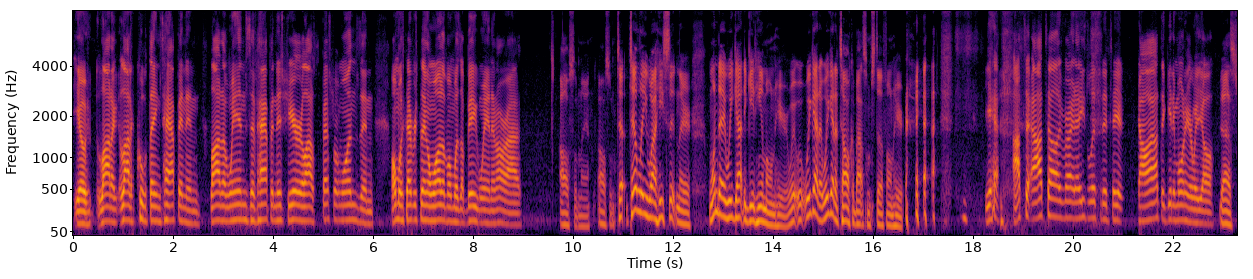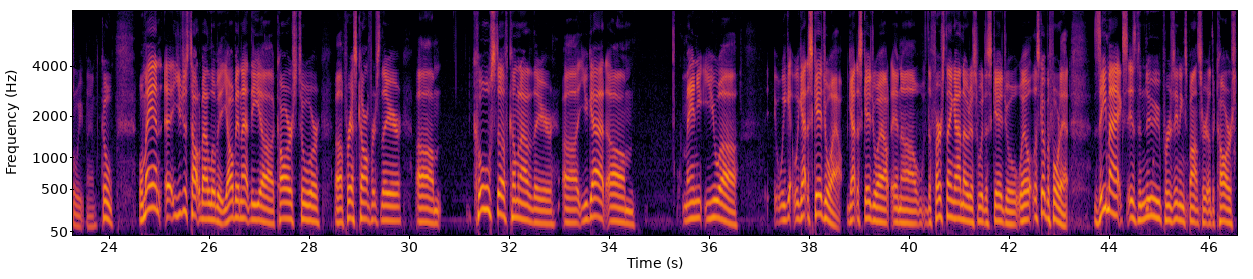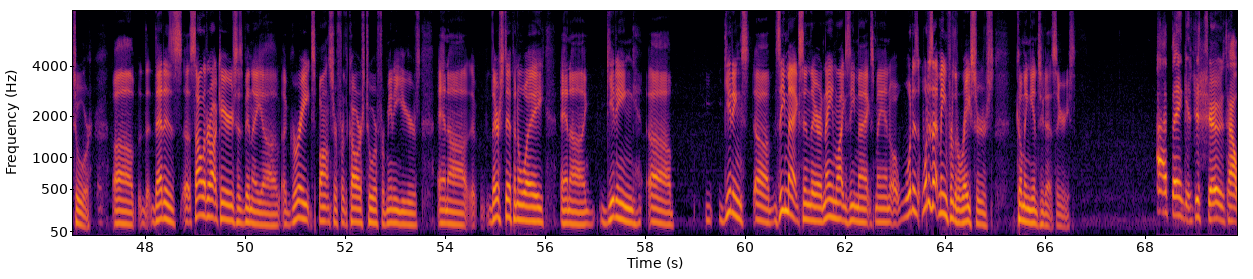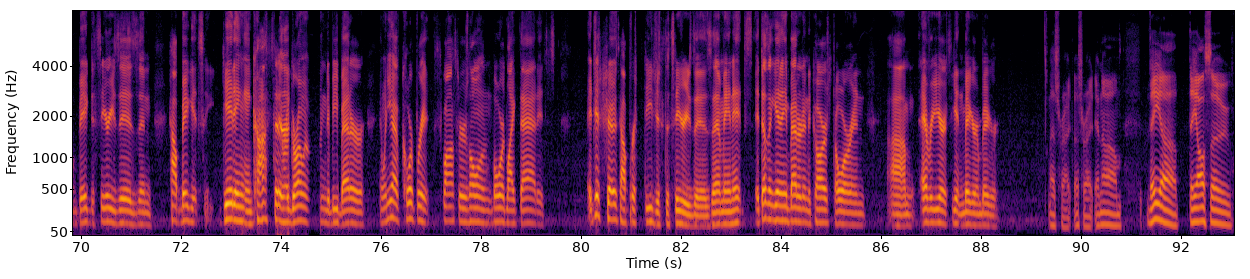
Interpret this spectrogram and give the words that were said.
you know a lot of a lot of cool things happen and a lot of wins have happened this year a lot of special ones and almost every single one of them was a big win in our eyes Awesome, man. Awesome. T- tell Lee why he's sitting there. One day we got to get him on here. We, we got to we got to talk about some stuff on here. Yeah, I'll, t- I'll tell him right now. He's listening to you. Y'all, I'll have to get him on here with y'all. That's sweet, man. Cool. Well, man, uh, you just talked about a little bit. Y'all been at the uh, Cars Tour uh, press conference there. Um, cool stuff coming out of there. Uh, you got, um, man, you, you uh, we got we got the schedule out. Got the schedule out, and uh, the first thing I noticed with the schedule. Well, let's go before that. ZMAX is the new presenting sponsor of the Cars Tour. Uh, th- that is uh, Solid Rock Carriers has been a uh, a great sponsor for the Cars Tour for many years, and uh, they're stepping away and uh, getting uh, getting ZMAX in there. A name like ZMAX, man. What is what does that mean for the racers coming into that series? I think it just shows how big the series is and how big it's getting and constantly growing to be better. And when you have corporate sponsors on board like that, it's it just shows how prestigious the series is. I mean, it's it doesn't get any better than the Cars Tour, and um, every year it's getting bigger and bigger. That's right. That's right. And um, they uh they also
